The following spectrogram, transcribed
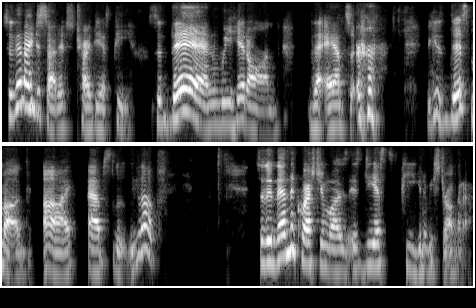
So then I decided to try DSP. So then we hit on the answer. because this mug I absolutely love. So then the question was, is DSP going to be strong enough?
